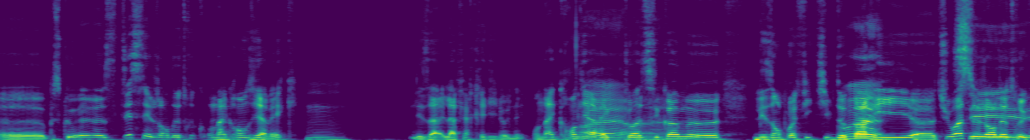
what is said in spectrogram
euh, parce que euh, tu sais, c'est le genre de truc qu'on a grandi avec. Hmm. les l'affaire Crédit Lyonnais. On a grandi Ouais, avec, tu vois, c'est comme euh, les emplois fictifs de. Paris, euh, tu vois, ce genre de truc.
